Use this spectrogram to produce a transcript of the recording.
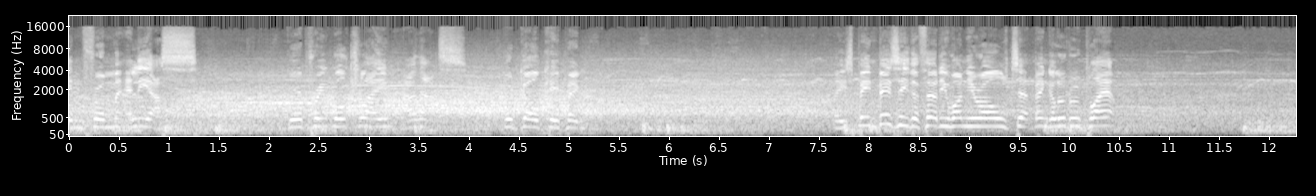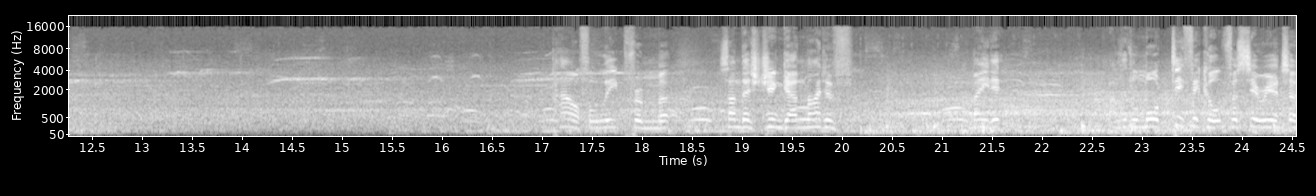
In from Elias. Gurpreet will claim, and that's good goalkeeping. He's been busy, the 31-year-old Bengaluru player. Powerful leap from uh, Sandesh Jhingan might have made it a little more difficult for Syria to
